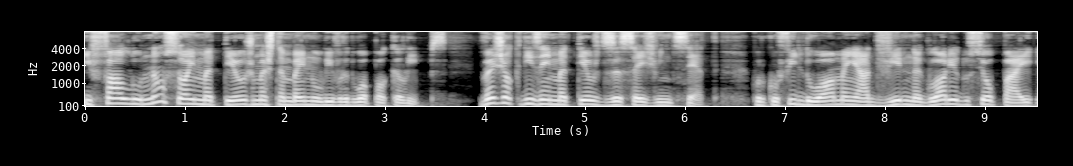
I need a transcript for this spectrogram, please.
e falo não só em Mateus, mas também no livro do Apocalipse. Veja o que diz em Mateus 16, 27. Porque o Filho do Homem há de vir na glória do seu Pai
